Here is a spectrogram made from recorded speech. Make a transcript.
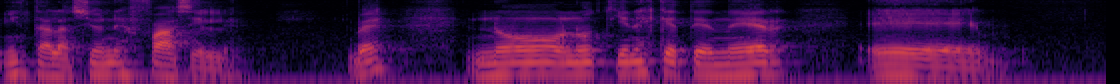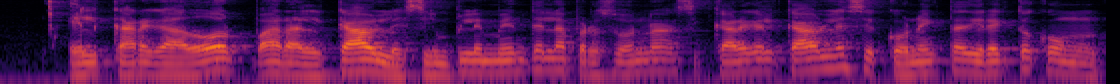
instalaciones fáciles. ¿Ves? No, no tienes que tener eh, el cargador para el cable. Simplemente la persona, si carga el cable, se conecta directo con,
